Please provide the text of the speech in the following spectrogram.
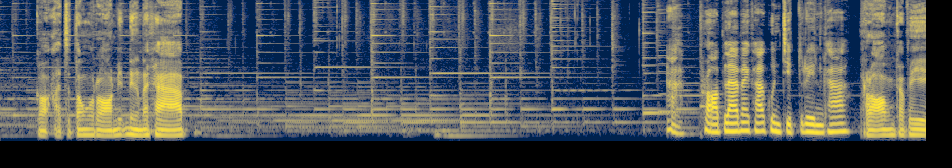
ๆ ก็อาจจะต้องรอนิดนึงนะครับ พร้อมแล้วไหมคะ คุณจิตรินคะ พร้อมครับพี่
